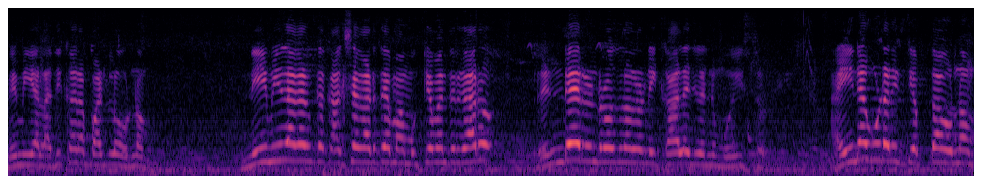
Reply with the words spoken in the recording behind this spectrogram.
మేము ఇవాళ అధికార పార్టీలో ఉన్నాం. నీ మీద కనుక కక్ష కడితే మా ముఖ్యమంత్రి గారు రెండే రెండు రోజులలో నీ కాలేజీలన్నీ ముగిస్తాడు. అయినా కూడా నీకు చెప్తా ఉన్నాం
